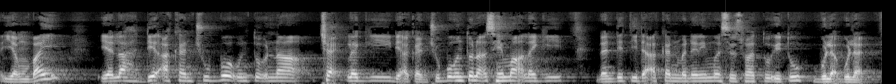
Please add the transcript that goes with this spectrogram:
yang baik ialah dia akan cuba untuk nak cek lagi, dia akan cuba untuk nak semak lagi dan dia tidak akan menerima sesuatu itu bulat-bulat.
